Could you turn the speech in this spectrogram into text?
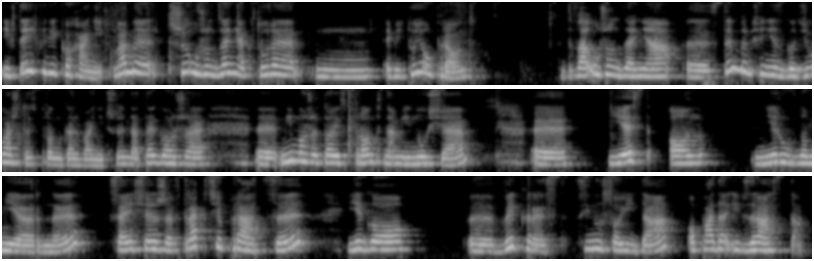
I w tej chwili, kochani, mamy trzy urządzenia, które mm, emitują prąd. Dwa urządzenia, y, z tym bym się nie zgodziła, że to jest prąd galwaniczny, dlatego że y, mimo, że to jest prąd na minusie, y, jest on nierównomierny, w sensie, że w trakcie pracy jego wykres sinusoida opada i wzrasta.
